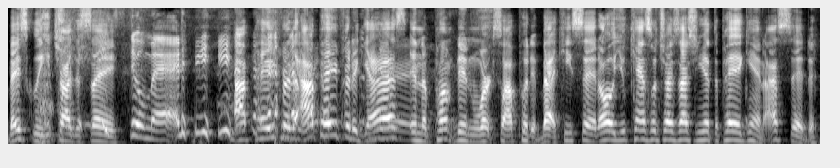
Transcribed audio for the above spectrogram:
basically he tried to say. Still mad. I paid for the I paid for the gas and the pump didn't work, so I put it back. He said, "Oh, you canceled transaction, you have to pay again." I said,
